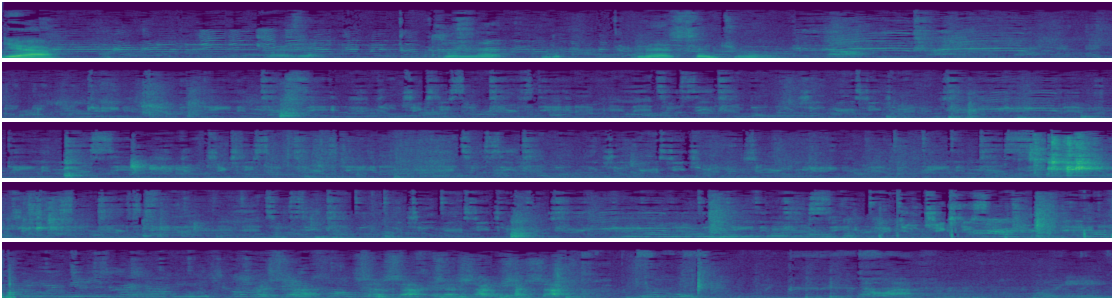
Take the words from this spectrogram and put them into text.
Yeah. Where is it? It's in that medicine drawer. Oh. Shut, shut, shut, shut, shut, shut, shut. No. Noah. One eight.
